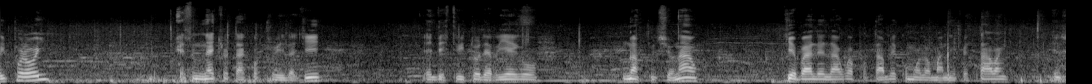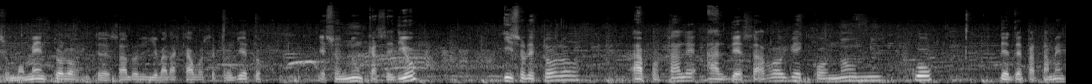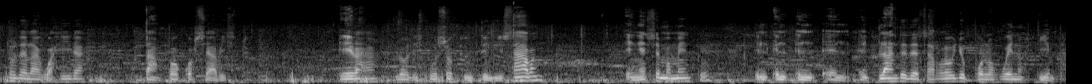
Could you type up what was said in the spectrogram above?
Hoy por hoy es un hecho estar construido allí. El distrito de riego no ha funcionado. Llevar el agua potable como lo manifestaban en su momento los interesados de llevar a cabo ese proyecto. Eso nunca se dio. Y sobre todo aportarle al desarrollo económico del departamento de La Guajira tampoco se ha visto. Eran los discursos que utilizaban en ese momento el, el plan de desarrollo por los buenos tiempos.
